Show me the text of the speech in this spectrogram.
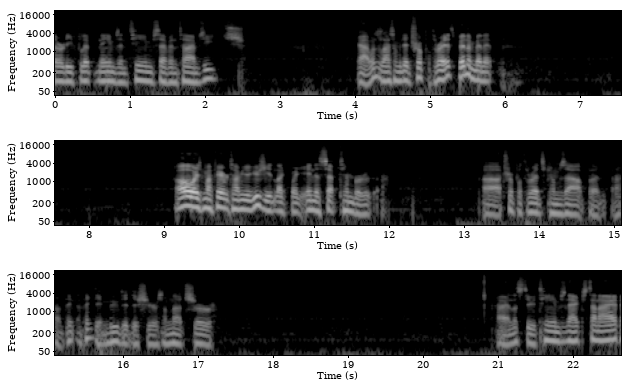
30 flip names and teams seven times each. God, when's the last time we did triple threat? It's been a minute. Always my favorite time of year. Usually like, like in the September uh, triple threads comes out, but I think I think they moved it this year, so I'm not sure. All right, let's do teams next tonight.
